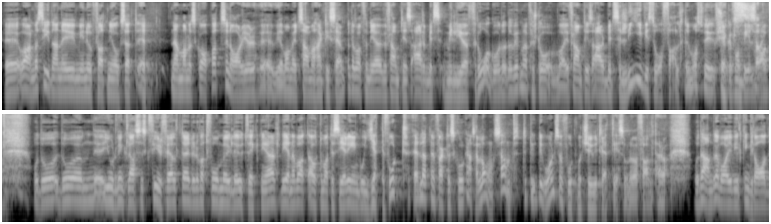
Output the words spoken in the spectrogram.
Eh, å andra sidan är ju min uppfattning också att ett, när man har skapat scenarier, eh, jag var med i ett sammanhang till exempel där man funderar över framtidens arbetsmiljöfrågor och då vill man förstå vad är framtidens arbetsliv i så fall? Det måste vi försöka Exakt. få en bild av. Och då, då eh, gjorde vi en klassisk fyrfältare där det var två möjliga utvecklingar. Det ena var att automatiseringen går jättefort eller att den faktiskt går ganska långsamt. Det, det går inte så fort mot 2030 som det var fallet här. Då. Och det andra var i vilken grad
